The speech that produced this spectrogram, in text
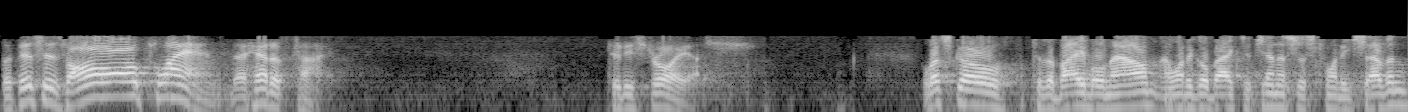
But this is all planned ahead of time to destroy us. Let's go to the Bible now. I want to go back to Genesis 27.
